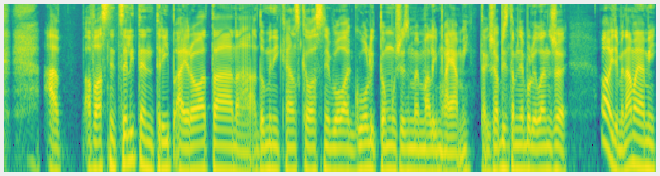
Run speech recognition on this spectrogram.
a, a vlastne celý ten trip aj Roatán a Dominikánska vlastne bola kvôli tomu, že sme mali Miami. Takže aby sme tam neboli len, že o, ideme na Miami,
